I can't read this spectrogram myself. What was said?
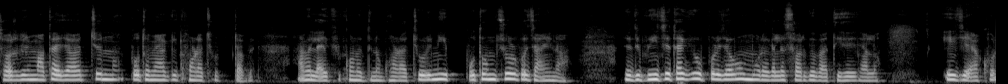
স্বর্গের মাথায় যাওয়ার জন্য প্রথমে আগে ঘোড়া চড়তে হবে। আমি লাইফে কোনো দিনও ঘোড়া চড়িনি, প্রথম চড়বো জানি না। যদি বেঁচে থাকি, উপরে যাব, মরে গেলে স্বর্গে বাতি হয়ে গেল। এই যে এখন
